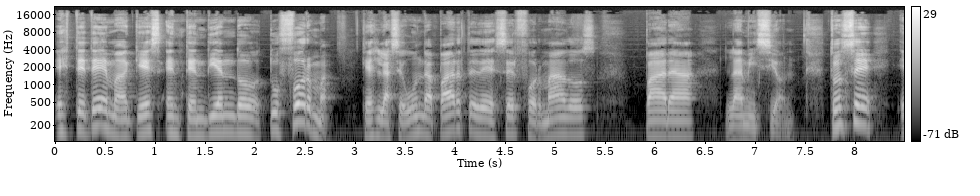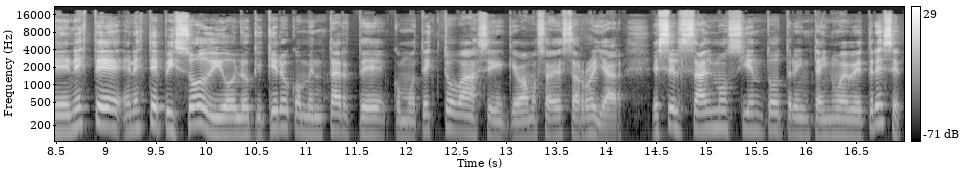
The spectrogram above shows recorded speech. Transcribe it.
este tema que es entendiendo tu forma, que es la segunda parte de ser formados para la misión. Entonces, en este, en este episodio lo que quiero comentarte como texto base que vamos a desarrollar es el Salmo 139.13.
